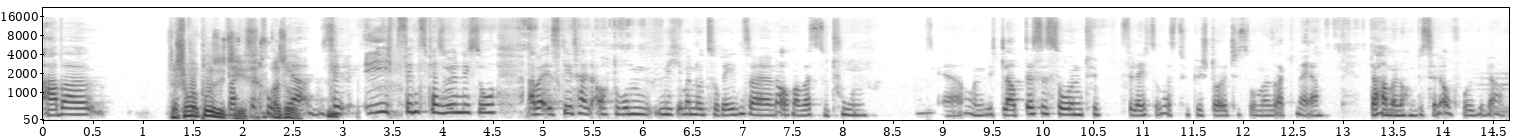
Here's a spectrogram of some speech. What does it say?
aber das ist schon mal positiv. Also ja, ich finde es persönlich so, aber es geht halt auch darum, nicht immer nur zu reden, sondern auch mal was zu tun. Ja, und ich glaube, das ist so ein Typ, vielleicht so was typisch Deutsches, wo man sagt, naja, da haben wir noch ein bisschen Aufholbedarf.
